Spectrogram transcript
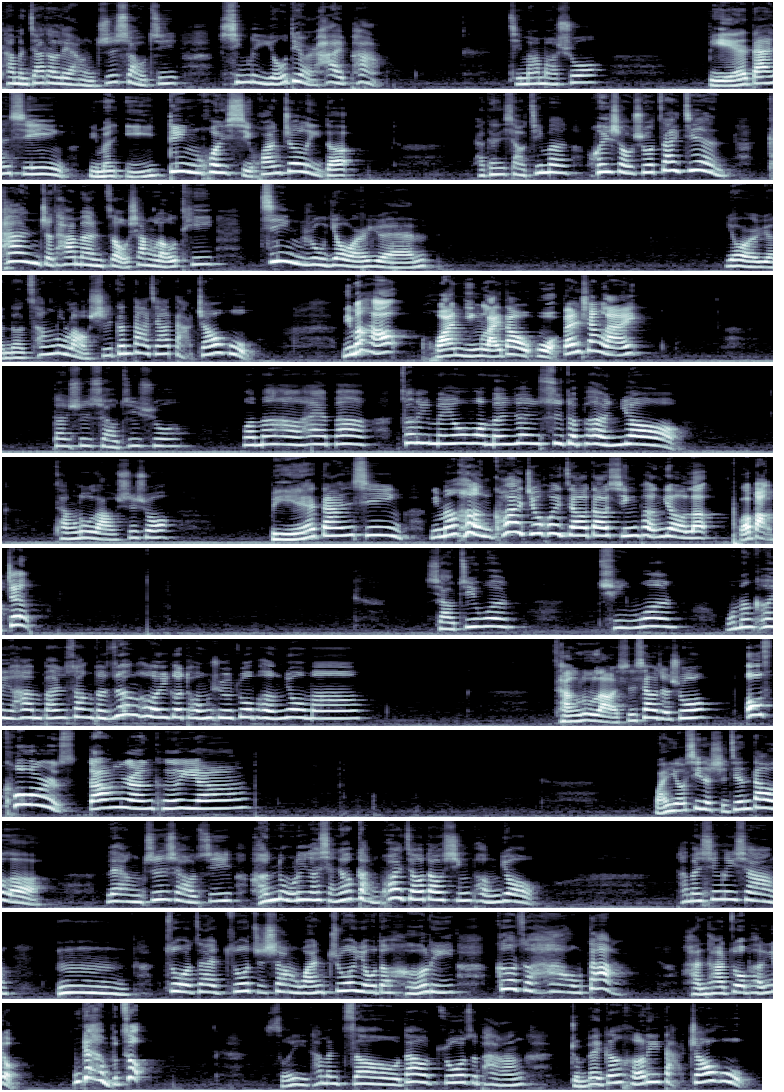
他们家的两只小鸡心里有点害怕。鸡妈妈说：“别担心，你们一定会喜欢这里的。”他跟小鸡们挥手说再见。看着他们走上楼梯，进入幼儿园。幼儿园的苍鹭老师跟大家打招呼：“你们好，欢迎来到我班上来。”但是小鸡说：“我们好害怕，这里没有我们认识的朋友。”苍鹭老师说。别担心，你们很快就会交到新朋友了，我保证。小鸡问：“请问，我们可以和班上的任何一个同学做朋友吗？”苍鹭老师笑着说：“Of course，当然可以啊。”玩游戏的时间到了。两只小鸡很努力的想要赶快交到新朋友。他们心里想：“嗯，坐在桌子上玩桌游的河狸个子好大，和他做朋友应该很不错。”所以他们走到桌子旁，准备跟河狸打招呼。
